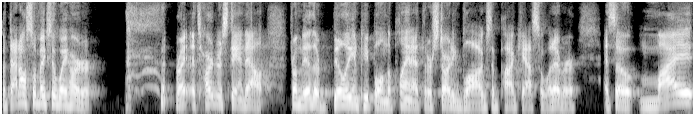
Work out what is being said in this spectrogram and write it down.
but that also makes it way harder. right? It's harder to stand out from the other billion people on the planet that are starting blogs and podcasts or whatever. And so, my,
